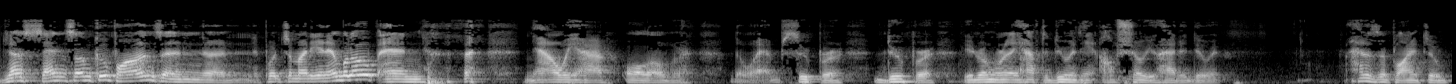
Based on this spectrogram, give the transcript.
Just send some coupons and, and put some money in an envelope and now we have all over the web. Super duper. You don't really have to do anything. I'll show you how to do it. How does it apply to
